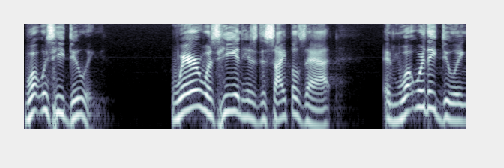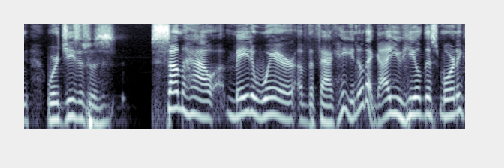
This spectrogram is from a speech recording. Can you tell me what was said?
What was he doing? Where was he and his disciples at? And what were they doing where Jesus was somehow made aware of the fact, hey, you know that guy you healed this morning?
